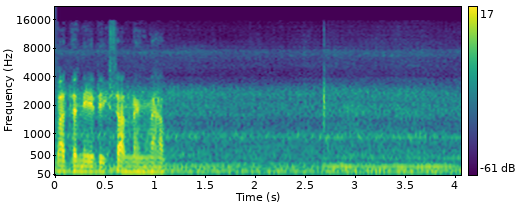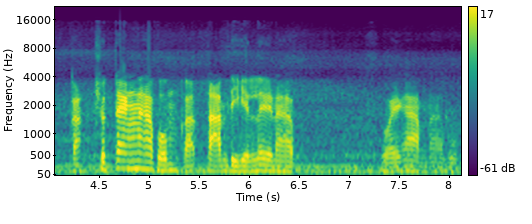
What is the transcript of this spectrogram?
บัตเตอร์เนตอีกสั้นหนึ่งนะครับก็ชุดแต่งนะครับผมก็ตามที่เห็นเลยนะครับ สวยงามนะครับผม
